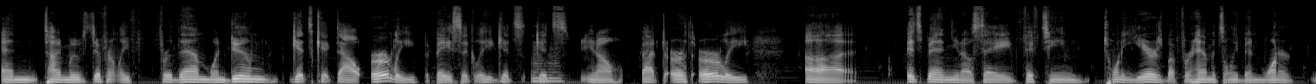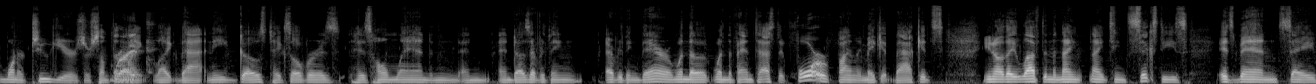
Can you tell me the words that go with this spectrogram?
and time moves differently for them when Doom gets kicked out early, but basically gets gets you know back to Earth early. Uh, it's been you know say 15 20 years but for him it's only been one or one or two years or something Right. like like that. And he goes takes over his his homeland and and and does everything everything there. And when the when the fantastic four finally make it back it's you know they left in the nine- 1960s it's been say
